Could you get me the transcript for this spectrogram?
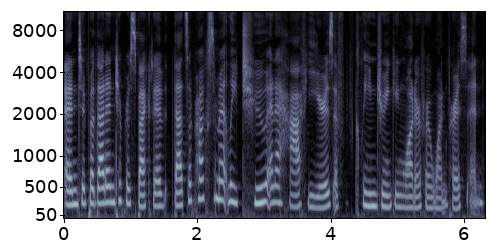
And to put that into perspective, that's approximately two and a half years of clean drinking water for one person.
